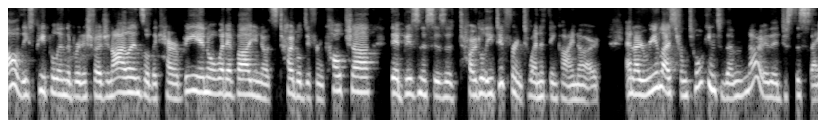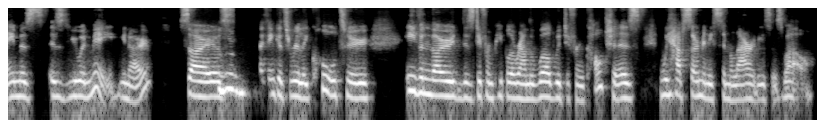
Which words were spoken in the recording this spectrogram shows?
oh, these people in the British Virgin Islands or the Caribbean or whatever, you know, it's total different culture. Their businesses are totally different to anything I know. And I realized from talking to them, no, they're just the same as, as you and me, you know? So mm-hmm. I think it's really cool to, even though there's different people around the world with different cultures, we have so many similarities as well.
